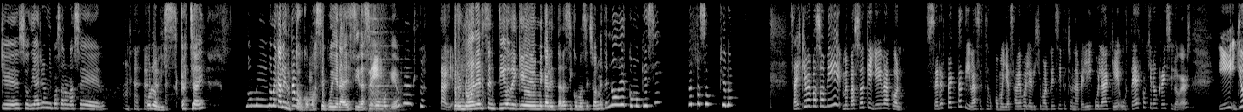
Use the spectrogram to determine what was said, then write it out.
que se odiaron y pasaron a ser pololis, ¿cachai? No me, no me calentó, como se pudiera decir, así Sí. como que... Está bien. Pero no en el sentido de que me calentara así como sexualmente, no, es como que sí, me pasó, piola. ¿Sabéis qué me pasó a mí? Me pasó que yo iba con cero expectativas. Esto, como ya sabemos, le dijimos al principio, esto es una película que ustedes cogieron Crazy Lovers. Y yo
